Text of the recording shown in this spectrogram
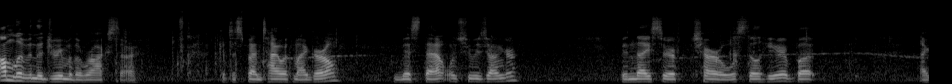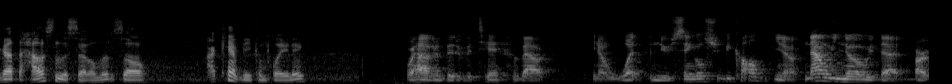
I'm living the dream of the rock star. Get to spend time with my girl. Missed that when she was younger. Been nicer if Cheryl was still here, but I got the house in the settlement, so I can't be complaining. We're having a bit of a tiff about, you know, what the new single should be called. You know, now we know that our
